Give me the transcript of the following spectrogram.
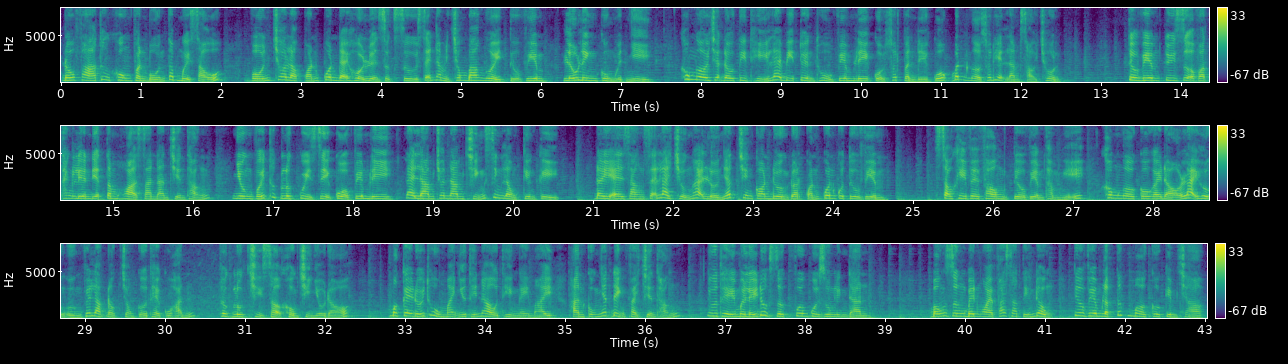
Đấu phá thường khung phần 4 tập 16, vốn cho là quán quân đại hội luyện dược sư sẽ nằm trong ba người Tiêu Viêm, Liễu Linh cùng Nguyệt Nhi. Không ngờ trận đầu tỷ thí lại bị tuyển thủ Viêm Ly của xuất vân đế quốc bất ngờ xuất hiện làm xáo trộn. Tiêu Viêm tuy dựa vào thanh liên điện tâm hỏa gian nan chiến thắng, nhưng với thực lực quỷ dị của Viêm Ly lại làm cho nam chính sinh lòng kiêng kỵ. Đây e rằng sẽ là chướng ngại lớn nhất trên con đường đoạt quán quân của Tiêu Viêm. Sau khi về phòng, Tiêu Viêm thầm nghĩ, không ngờ cô gái đó lại hưởng ứng với lạc độc trong cơ thể của hắn, thực lực chỉ sợ không chỉ nhiều đó. Mặc kệ đối thủ mạnh như thế nào thì ngày mai hắn cũng nhất định phải chiến thắng, như thế mới lấy được dược phương của Dung Linh đàn. Bỗng dưng bên ngoài phát ra tiếng động, Tiêu Viêm lập tức mở cửa kiểm tra.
